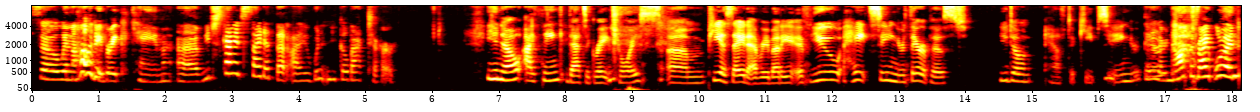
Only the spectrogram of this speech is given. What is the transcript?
So when the holiday break came, uh, we just kind of decided that I wouldn't go back to her. You know, I think that's a great choice. Um, PSA to everybody if you hate seeing your therapist, you don't have to keep seeing your They therapist. are not the right one.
